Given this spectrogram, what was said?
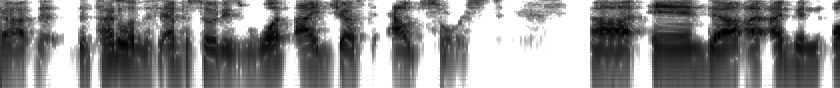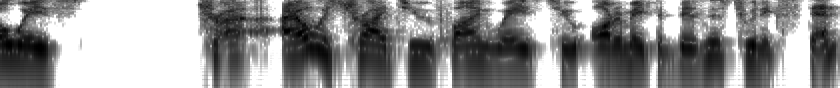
uh, the, the, title of this episode is What I Just Outsourced. Uh, and uh, I, have been always try, I always try to find ways to automate the business to an extent,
